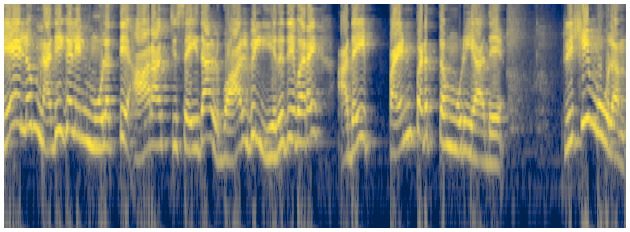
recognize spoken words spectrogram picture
மேலும் நதிகளின் மூலத்தை ஆராய்ச்சி செய்தால் வாழ்வில் இறுதி வரை அதை பயன்படுத்த முடியாது. ரிஷி மூலம்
